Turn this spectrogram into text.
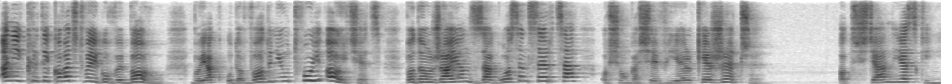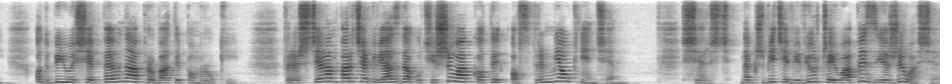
ani krytykować Twojego wyboru, bo jak udowodnił Twój ojciec, podążając za głosem serca, osiąga się wielkie rzeczy. Od ścian jaskini odbiły się pełne aprobaty pomruki. Wreszcie lamparcia gwiazda uciszyła koty ostrym miałknięciem. Sierść na grzbiecie wiewiórczej łapy zjeżyła się.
